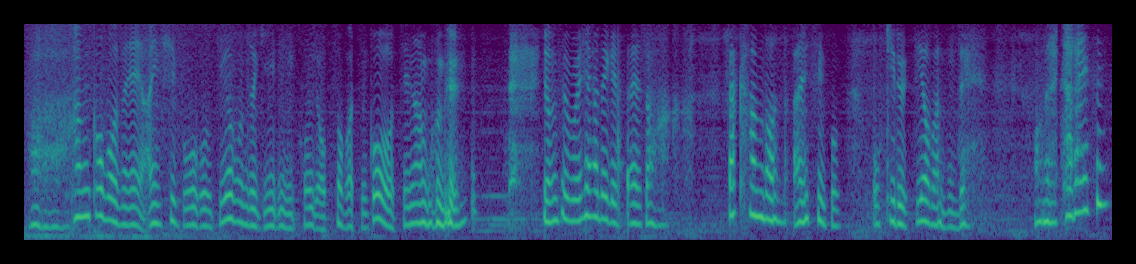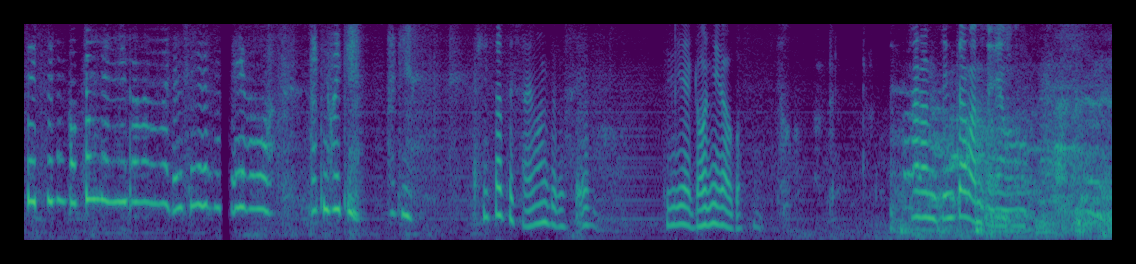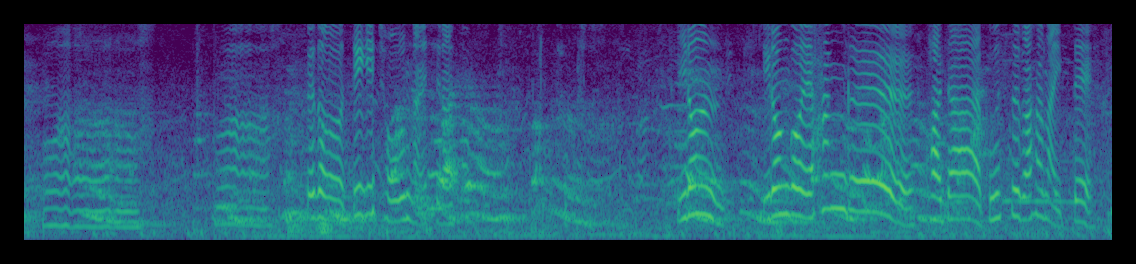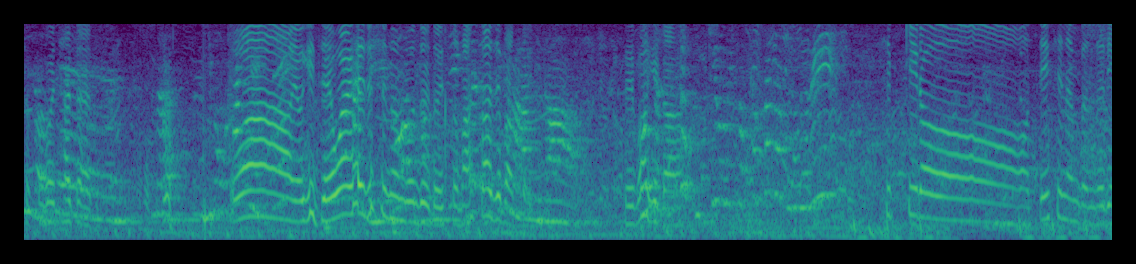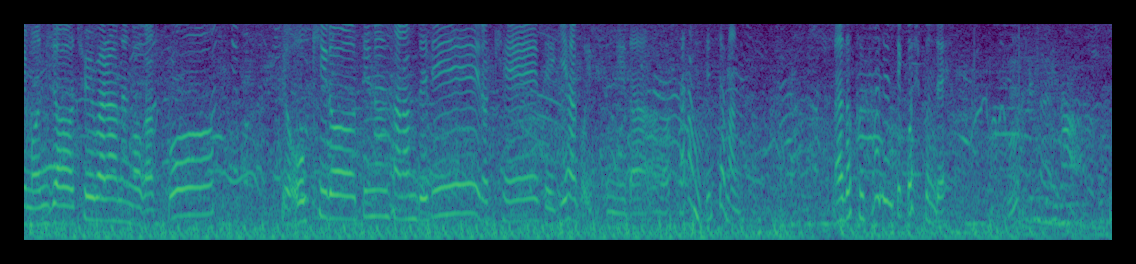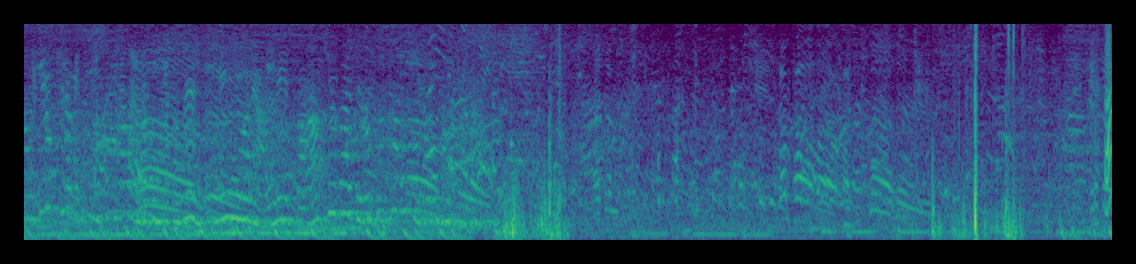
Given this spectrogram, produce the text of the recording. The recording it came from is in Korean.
아, 한꺼번에 안 쉬고 뛰어본 적이 거의 없어가지고 지난번에 연습을 해야 되겠다 해서 딱 한 번 안 쉬고 5km를 뛰어봤는데 오늘 잘할 수 있을지 걱정됩니다. 열심히 해볼게요. 화이팅 화이팅 화이팅 티셔츠 잘 만들었어요. 위에 런이라고 써있어. 사람 진짜 많네요. 와, 와. 그래도 뛰기 좋은 날씨라서 좋다. 이런 이런 거에 한글 과자 부스가 하나 있대. 그래서 그걸 찾아야 돼. 와 여기 재활 해주시는 분들도 있어. 마사지 받고 있어. 대박이다. 9km 참가자분들이 10km 뛰시는 분들이 먼저 출발하는 것 같고 5km 뛰는 사람들이 이렇게 대기하고 있습니다. 와, 사람 진짜 많다. 나도 그 사진 찍고 싶은데. 있습니다. 보통 1km 참가자 여러분께서는 진행요원의 안내에 따라 출발지로 천천히 이동합니다. 됐어?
